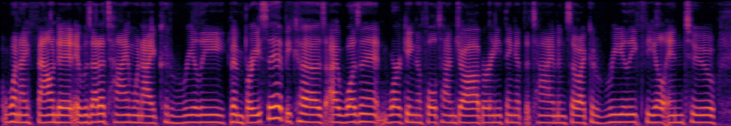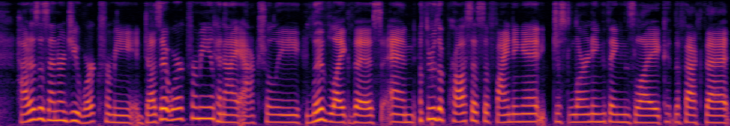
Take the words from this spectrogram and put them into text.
when I found it, it was at a time when I could really embrace it because I wasn't working a full time job or anything at the time. And so I could really feel into how does this energy work for me? Does it work for me? Can I actually live like this? And through the process of finding it, just learning things like the fact that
